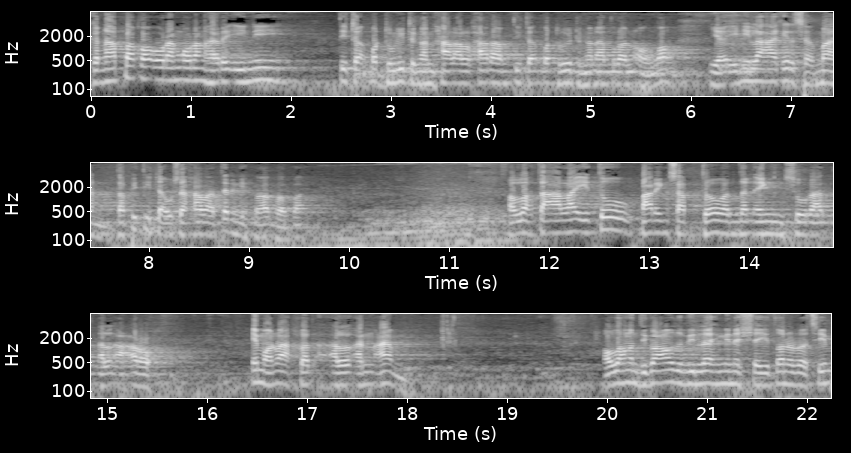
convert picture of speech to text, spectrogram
kenapa kok orang-orang hari ini tidak peduli dengan halal haram, tidak peduli dengan aturan Allah, ya inilah akhir zaman. Tapi tidak usah khawatir nih Bapak-bapak. Allah taala itu paring sabda wonten ing surat Al-A'raf. Eh mohon maaf surat Al-An'am. Allah ngendika a'udzu billahi minasyaitonir rajim.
